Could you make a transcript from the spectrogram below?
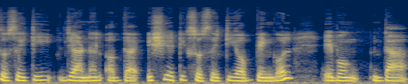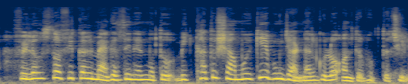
society, journal of the Asiatic society of Bengal এবং দ্য ফিলোসফিক্যাল ম্যাগাজিনের মতো বিখ্যাত সাময়িকী এবং জার্নালগুলো অন্তর্ভুক্ত ছিল।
